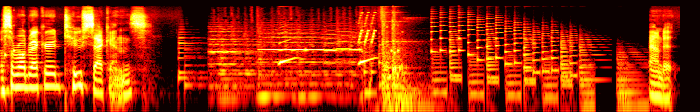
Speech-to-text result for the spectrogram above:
What's the world record? Two seconds. Found it.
